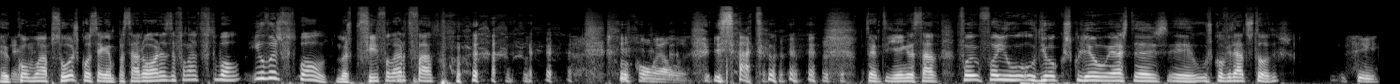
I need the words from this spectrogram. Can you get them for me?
Eh, como há pessoas que conseguem passar horas a falar de futebol. Eu vejo futebol, mas prefiro falar de fado. Estou com ela. Exato. Portanto, e é engraçado. Foi, foi o, o Diogo que escolheu estas, eh, os convidados todos? Sim,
